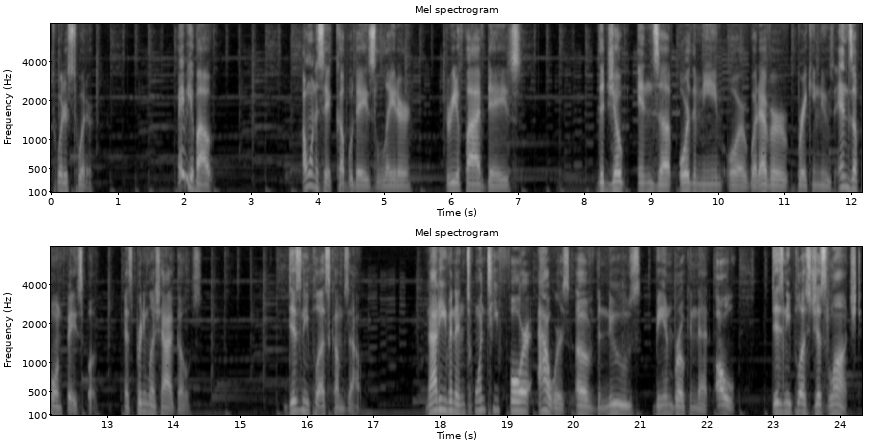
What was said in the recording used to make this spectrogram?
Twitter's Twitter. Maybe about, I want to say a couple days later, three to five days, the joke ends up, or the meme, or whatever breaking news ends up on Facebook. That's pretty much how it goes. Disney Plus comes out. Not even in 24 hours of the news being broken that, oh, Disney Plus just launched.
